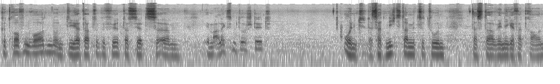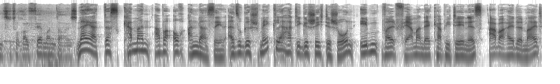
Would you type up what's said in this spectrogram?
getroffen worden und die hat dazu geführt, dass jetzt ähm, Alex im Tor steht. Und das hat nichts damit zu tun, dass da weniger Vertrauen zu Ralf Fährmann da ist. Naja, das kann man aber auch anders sehen. Also Geschmäckle hat die Geschichte schon, eben weil Fährmann der Kapitän ist. Aber Heidel meint,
